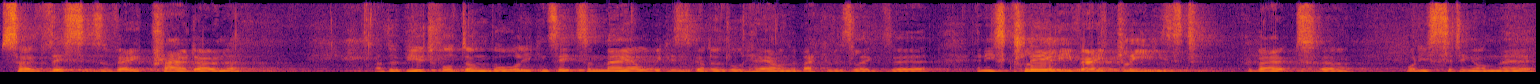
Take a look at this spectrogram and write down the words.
So this is a very proud owner of a beautiful dung ball. You can see it's a male because he's got a little hair on the back of his leg there, and he's clearly very pleased about uh, what he's sitting on there.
